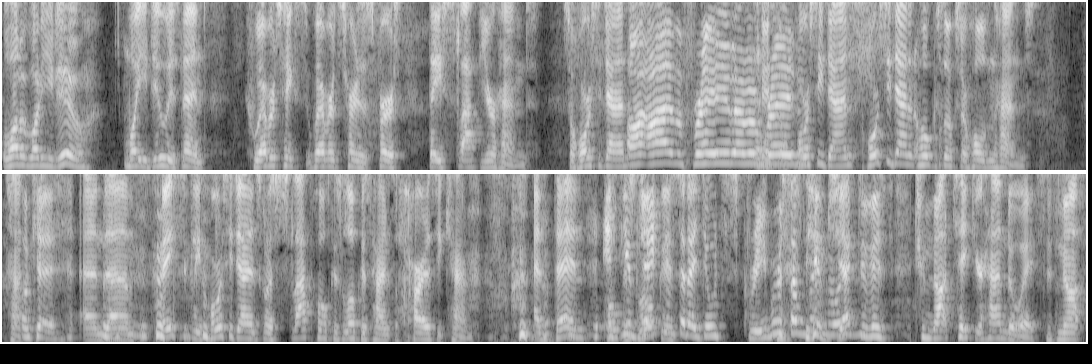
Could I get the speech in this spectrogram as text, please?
what what do you do? what you do is then whoever takes whoever's turn is first, they slap your hand. So Horsey Dan, I, I'm afraid. I'm afraid. okay, afraid. so Horsey Dan, Horsey Dan and Hocus Locus are holding hands. Okay. And um, basically, Horsey Dan is going to slap Hocus Locus hands as hard as he can, and then Is the objective Locus. that I don't scream or something? the objective is to not take your hand away. To not.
